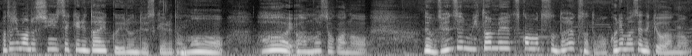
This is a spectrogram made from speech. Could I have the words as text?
私もあの親戚に大工いるんですけれども、うん、はい。あまさかの。でも全然見た目塚本さん大工さんってわかりませんね今日あの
